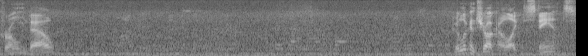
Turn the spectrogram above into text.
chromed out. Good looking truck. I like the stance.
